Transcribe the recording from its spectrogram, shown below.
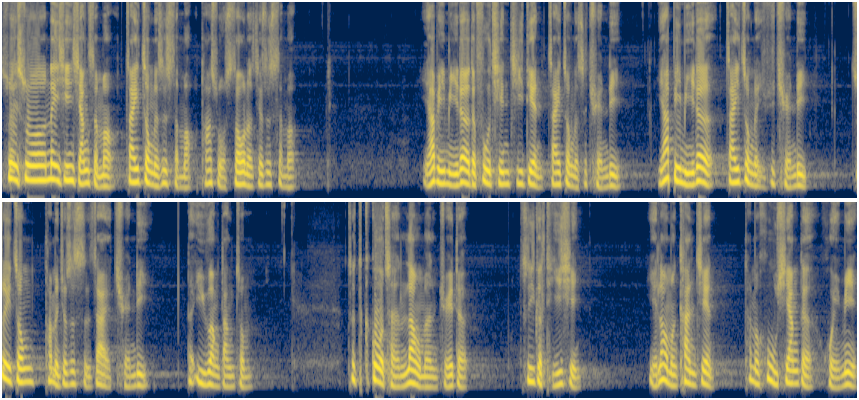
所以说，内心想什么，栽种的是什么，他所收的就是什么。亚比米勒的父亲基甸栽种的是权力，亚比米勒栽种的也是权力。最终，他们就是死在权力的欲望当中。这个过程让我们觉得是一个提醒，也让我们看见他们互相的毁灭，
